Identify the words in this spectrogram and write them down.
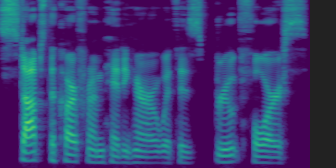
stops the car from hitting her with his brute force,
